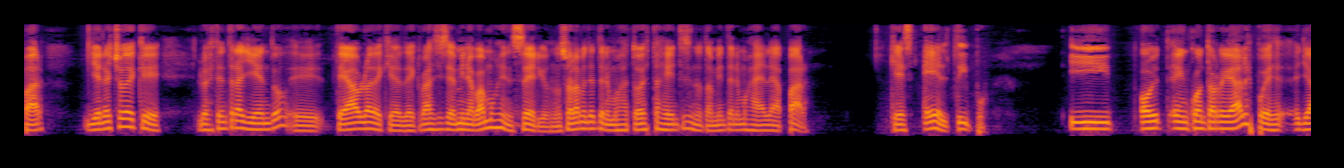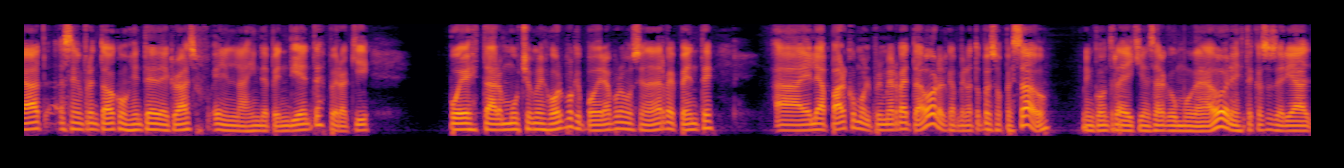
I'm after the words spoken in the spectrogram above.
Par Y el hecho de que lo estén trayendo, eh, te habla de que The Crash dice, mira, vamos en serio, no solamente tenemos a toda esta gente, sino también tenemos a L.A. Par, que es el tipo. Y hoy, en cuanto a reales, pues ya se ha enfrentado con gente de The Crash en las independientes, pero aquí puede estar mucho mejor porque podrían promocionar de repente a L.A. Par como el primer vetador, el campeonato peso pesado, en contra de quien salga como ganador. En este caso sería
